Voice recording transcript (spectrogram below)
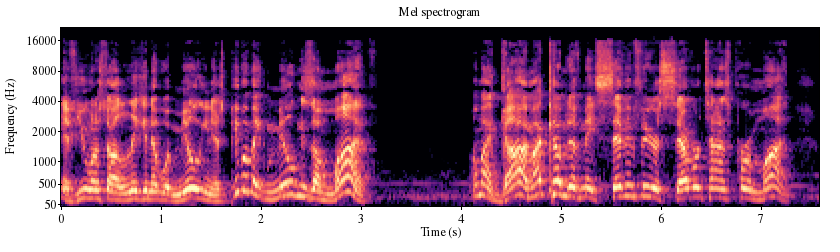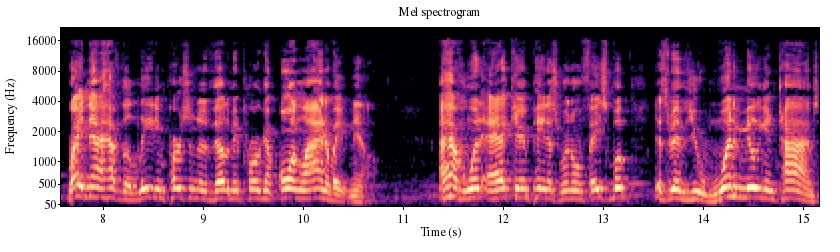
If you want to start linking up with millionaires, people make millions a month. Oh my God, my company has made seven figures several times per month. Right now, I have the leading personal development program online right now. I have one ad campaign that's run on Facebook that's been viewed one million times.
